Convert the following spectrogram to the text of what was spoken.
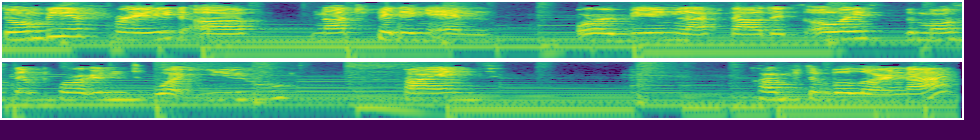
don't be afraid of not fitting in or being left out. It's always the most important what you find comfortable or not.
